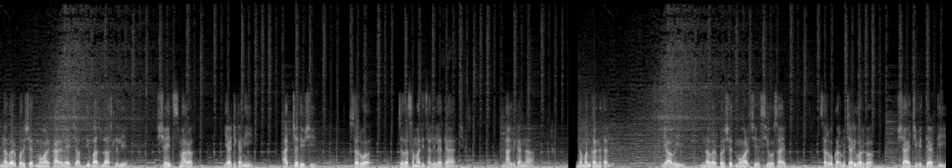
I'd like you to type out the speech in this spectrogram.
नगर परिषद मवाड कार्यालयाच्या अगदी बाजूला असलेले शहीद स्मारक या ठिकाणी आजच्या दिवशी सर्व जलसमाधी झालेल्या त्या नागरिकांना नमन करण्यात आले. यावेळी नगर परिषद मोवाडचे सी ओ साहेब सर्व कर्मचारी वर्ग शाळेचे विद्यार्थी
